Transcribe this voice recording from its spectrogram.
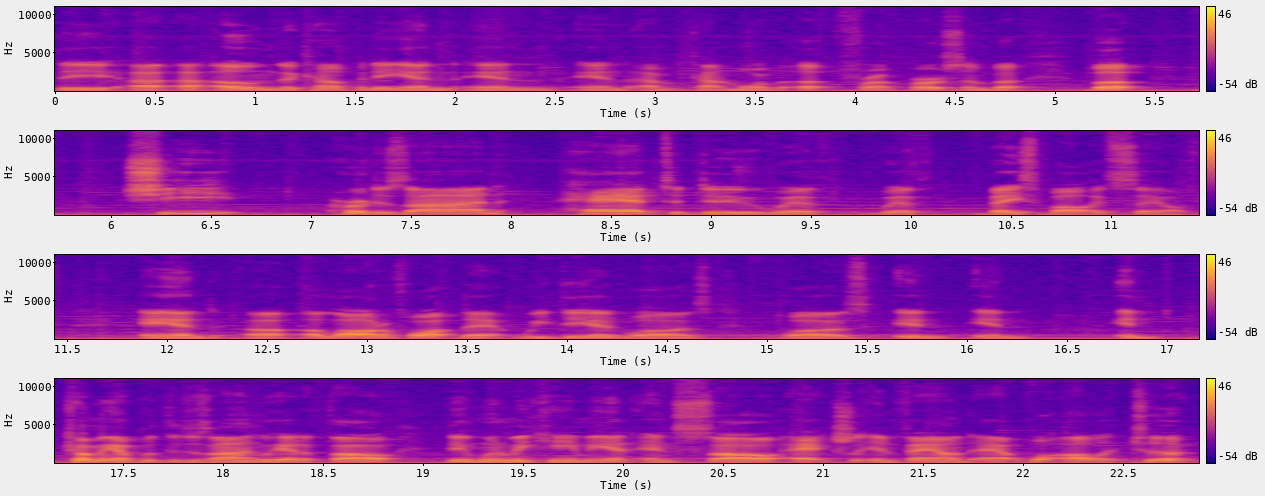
the I, I own the company and and and I'm kind of more of an upfront person, but but she her design had to do with with baseball itself, and uh, a lot of what that we did was was in in in coming up with the design we had a thought. Then when we came in and saw actually and found out what all it took,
